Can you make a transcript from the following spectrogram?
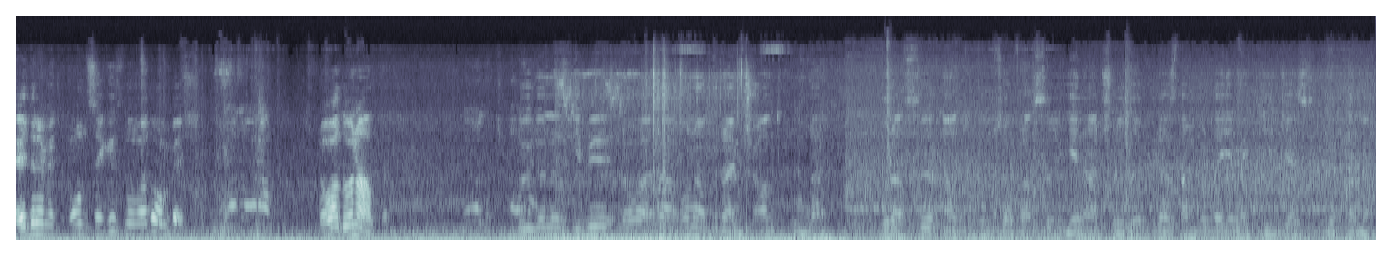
Edremit 18, Nova'da 15. Nova'da 16. Duyduğunuz gibi Nova'da 16 liraymış altı kumdan. Burası altı kum sofrası. Yeni açıldı. Birazdan burada yemek yiyeceğiz muhtemelen.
